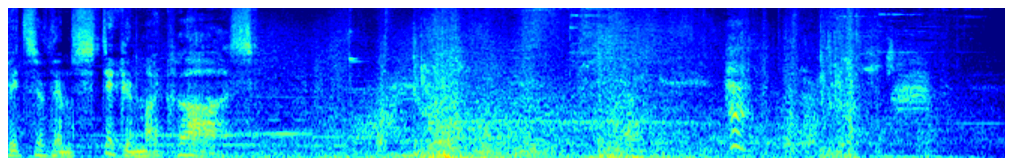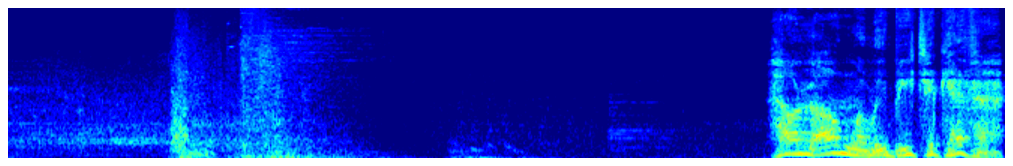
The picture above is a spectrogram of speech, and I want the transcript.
Bits of them stick in my claws. How long will we be together?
